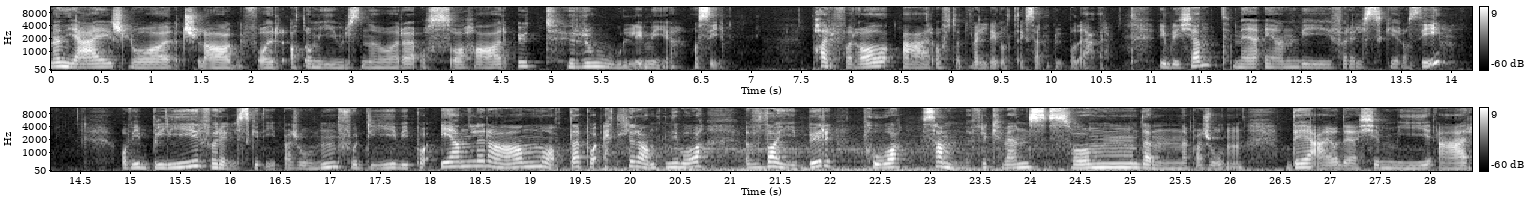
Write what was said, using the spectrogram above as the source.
Men jeg slår et slag for at omgivelsene våre også har utrolig mye å si. Parforhold er ofte et veldig godt eksempel på det her. Vi blir kjent med en vi forelsker oss i. Og vi blir forelsket i personen fordi vi på en eller annen måte, på et eller annet nivå, viber på samme frekvens som denne personen. Det er jo det kjemi er.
